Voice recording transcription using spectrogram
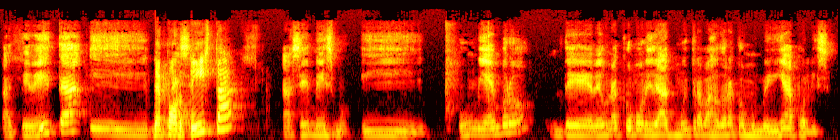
Activista y deportista. Así mismo. Y un miembro de, de una comunidad muy trabajadora como Minneapolis.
